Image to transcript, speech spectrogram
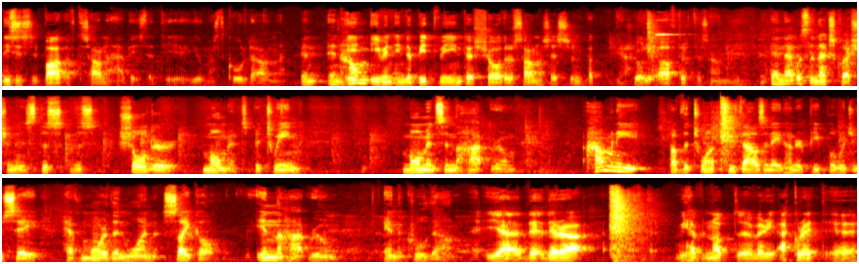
this is part of the sauna habits that you, you must cool down. And, and how, even in the between the shorter sauna session, but Yeah. surely after the sauna. And that was the next question is this, this shoulder moment between moments in the hot room. How many of the tw- 2,800 people would you say have more than one cycle in the hot room and the cool down? Yeah, there, there are. We have not uh, very accurate uh,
